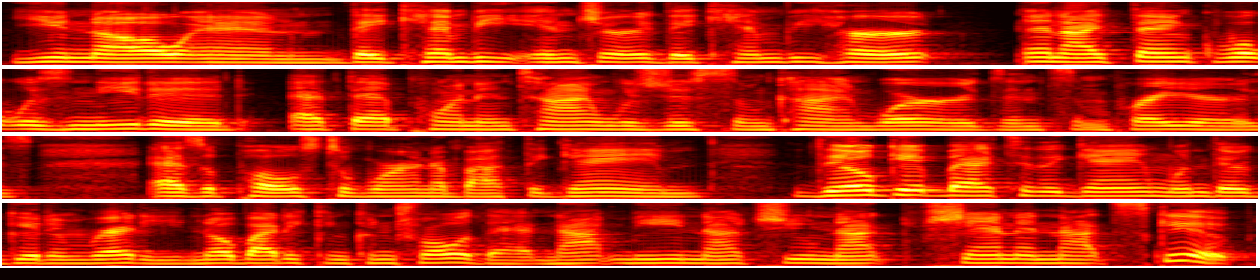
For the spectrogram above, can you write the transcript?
you know, and they can be injured, they can be hurt and I think what was needed at that point in time was just some kind words and some prayers as opposed to worrying about the game. They'll get back to the game when they're good and ready. Nobody can control that. Not me, not you, not Shannon, not Skip.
